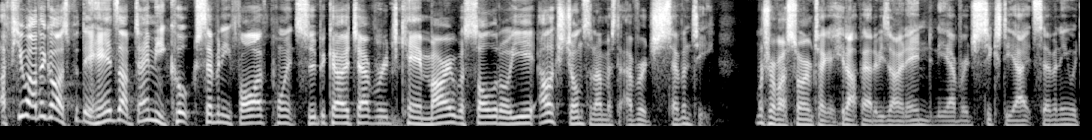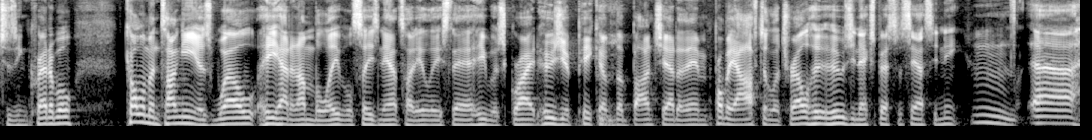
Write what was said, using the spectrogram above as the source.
a few other guys put their hands up. Damien Cook, 75 point super coach average. Cam Murray was solid all year. Alex Johnson almost averaged 70. I'm not sure if I saw him take a hit up out of his own end and he averaged 68, 70, which is incredible. Coleman Tungy as well. He had an unbelievable season outside Ilias there. He was great. Who's your pick of the bunch out of them? Probably after Latrell. Who, who was your next best for South Sydney? Uh,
